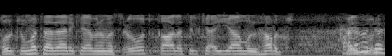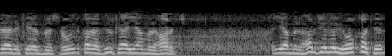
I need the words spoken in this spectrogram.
قلت متى ذلك يا ابن مسعود؟ قال تلك أيام الهرج. قال متى ذلك يا ابن مسعود؟ قال تلك أيام الهرج. أيام الهرج الذي هو القتل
